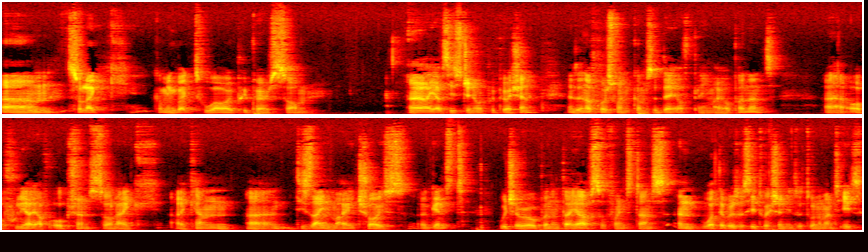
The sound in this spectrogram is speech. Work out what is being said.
Um, so like coming back to how I prepare, so uh, I have this general preparation, and then of course when comes the day of playing my opponent, uh, hopefully I have options. So like I can uh, design my choice against whichever opponent I have. So for instance, and whatever the situation in the tournament is,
